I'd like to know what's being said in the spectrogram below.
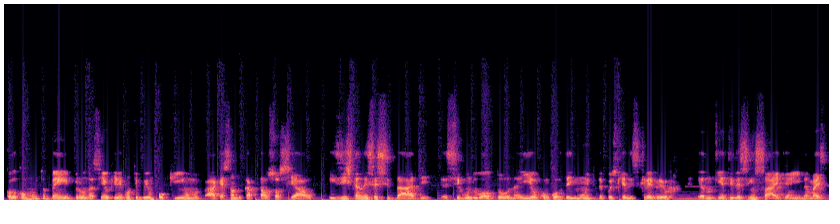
colocou muito bem, Bruno. Assim, eu queria contribuir um pouquinho a questão do capital social. Existe a necessidade, segundo o autor, né, e eu concordei muito depois que ele escreveu, eu não tinha tido esse insight ainda, mas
